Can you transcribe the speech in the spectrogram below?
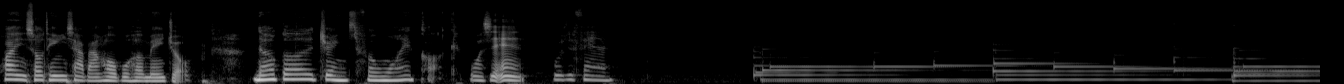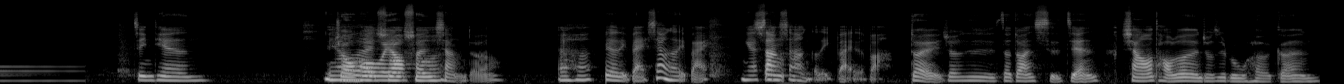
欢迎收听下班后不喝美酒，No go drinks for one o'clock。我是 Ann。我是 fan。今天酒来后要说说分，享的，嗯哼，这个礼拜，上个礼拜应该上上上个礼拜了吧？对，就是这段时间想要讨论的就是如何跟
